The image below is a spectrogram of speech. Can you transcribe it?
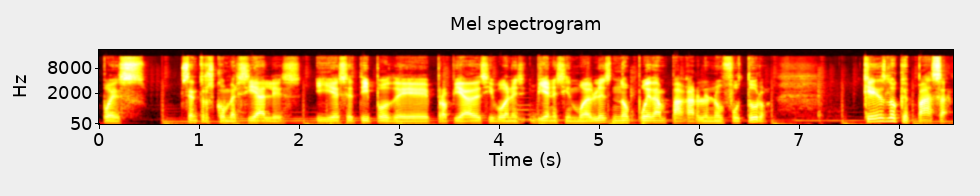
pues centros comerciales y ese tipo de propiedades y bienes inmuebles no puedan pagarlo en un futuro. ¿Qué es lo que pasa?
